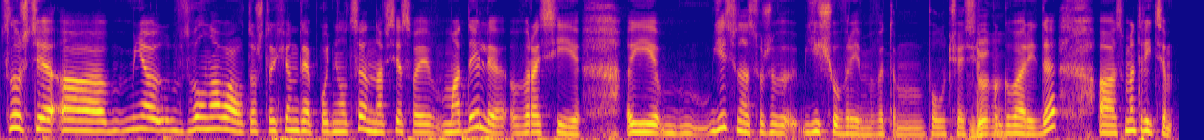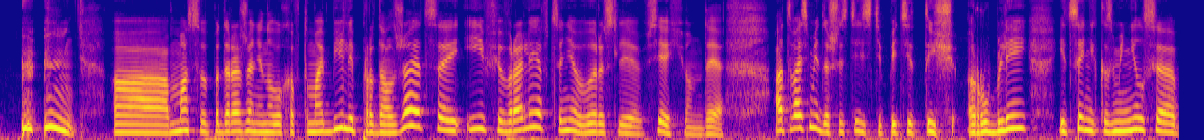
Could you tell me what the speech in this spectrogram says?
Слушайте, а, меня взволновало то, что Hyundai поднял цены на все свои модели в России. И есть у нас уже еще время в этом получасе да, поговорить, да? да? Смотрите, А, массовое подорожание новых автомобилей продолжается, и в феврале в цене выросли все Hyundai. От 8 до 65 тысяч рублей, и ценник изменился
